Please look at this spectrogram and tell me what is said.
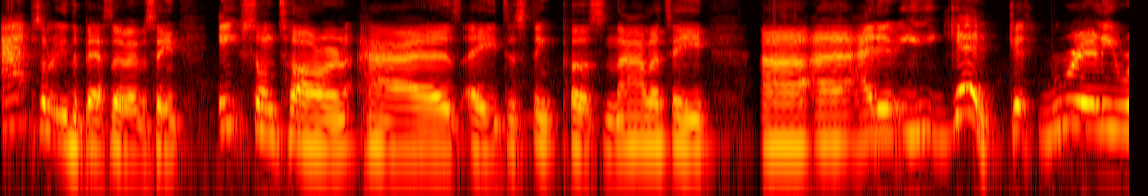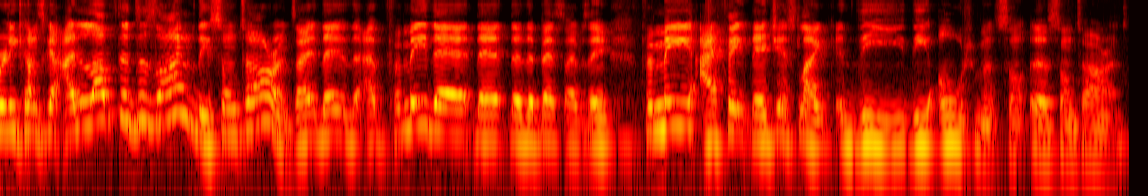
absolutely the best I've ever seen. Each Sontaran has a distinct personality. Uh, uh, and it, again, just really, really comes together. I love the design of these Sontarans. I, they, they, for me, they're, they're they're the best I've seen. For me, I think they're just like the the ultimate uh, Sontarans.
